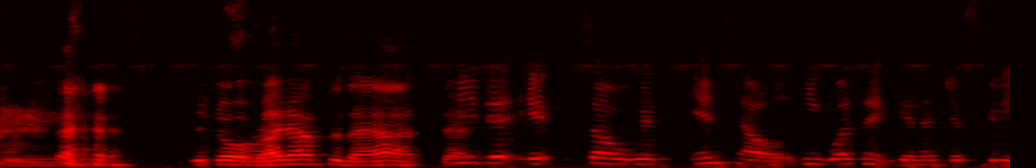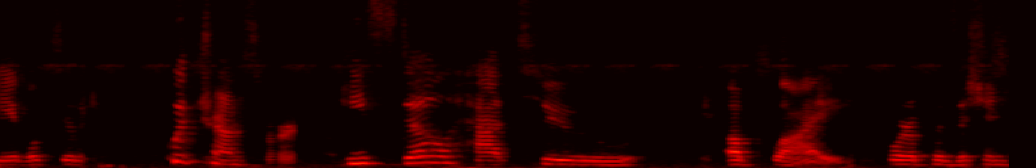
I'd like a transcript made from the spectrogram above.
Mm. you know, right after that, that he did it so with Intel, he wasn't gonna just be able to quick transfer. He still had to apply for a position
